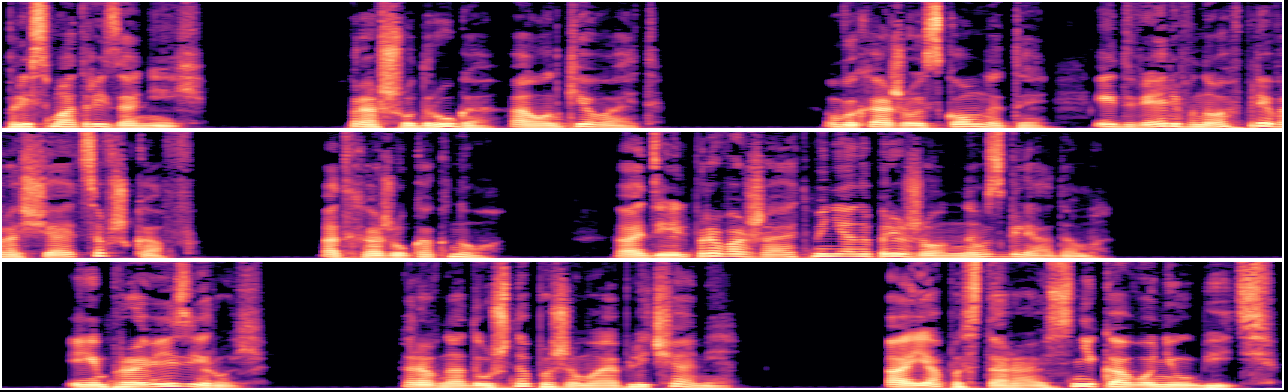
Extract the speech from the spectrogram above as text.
Присмотри за ней. Прошу друга, а он кивает. Выхожу из комнаты, и дверь вновь превращается в шкаф. Отхожу к окну. Адиль провожает меня напряженным взглядом. «Импровизируй», равнодушно пожимая плечами. «А я постараюсь никого не убить».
